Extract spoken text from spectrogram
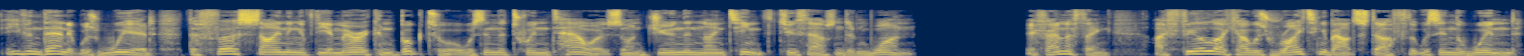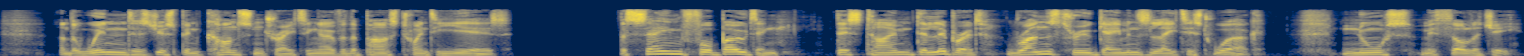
Even then, it was weird. The first signing of the American book tour was in the Twin Towers on June the 19th, 2001. If anything, I feel like I was writing about stuff that was in the wind, and the wind has just been concentrating over the past 20 years. The same foreboding, this time deliberate, runs through Gaiman's latest work, Norse Mythology,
